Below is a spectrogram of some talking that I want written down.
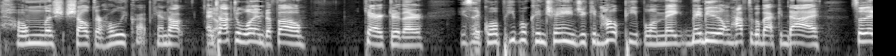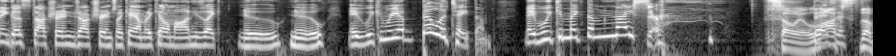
homeless shelter. Holy crap, can't talk. And Yeah. talked to William Dafoe, character there. He's like, well, people can change. You can help people and make maybe they don't have to go back and die. So then he goes to Doctor Strange. and Doctor Strange's like, hey, I'm gonna kill them all. And he's like, no, no. Maybe we can rehabilitate them. Maybe we can make them nicer. So he locks the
